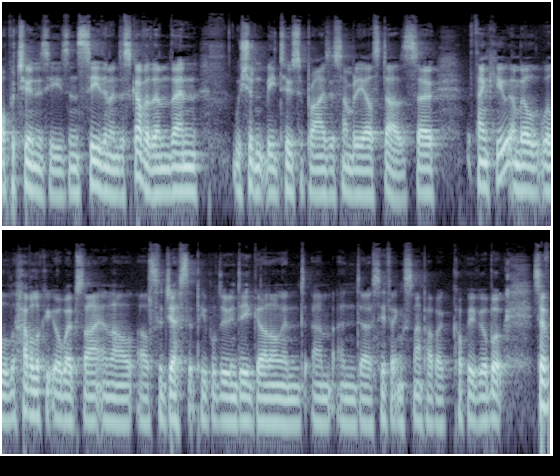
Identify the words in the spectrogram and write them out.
opportunities and see them and discover them then we shouldn't be too surprised if somebody else does so thank you, and we'll we'll have a look at your website, and I'll I'll suggest that people do indeed go along and um, and uh, see if they can snap up a copy of your book. So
